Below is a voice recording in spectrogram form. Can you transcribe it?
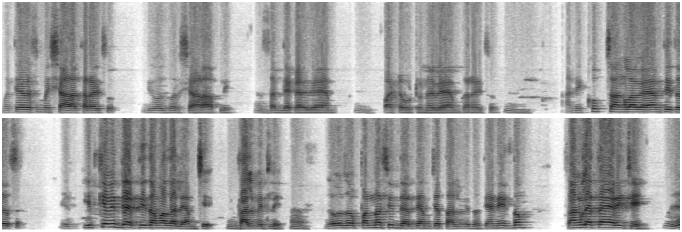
मग त्यावेळेस मी शाळा करायचो दिवसभर शाळा आपली संध्याकाळी व्यायाम. पाठ उठून व्यायाम करायचो. आणि खूप चांगला व्यायाम तिथं इतके विद्यार्थी जमा झाले आमचे तालमीतले. जवळजवळ पन्नास विद्यार्थी आमच्या तालमीत होते आणि एकदम चांगल्या तयारीचे म्हणजे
